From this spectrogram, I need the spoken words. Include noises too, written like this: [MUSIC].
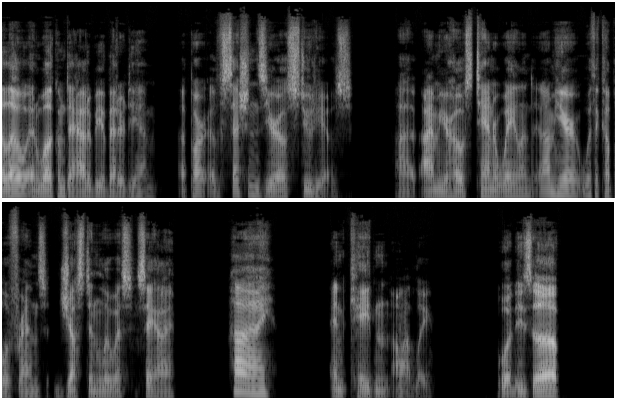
Hello and welcome to How to Be a Better DM, a part of Session Zero Studios. Uh, I'm your host, Tanner Wayland, and I'm here with a couple of friends, Justin Lewis, say hi, Hi. and Cayden Otley. What is up?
